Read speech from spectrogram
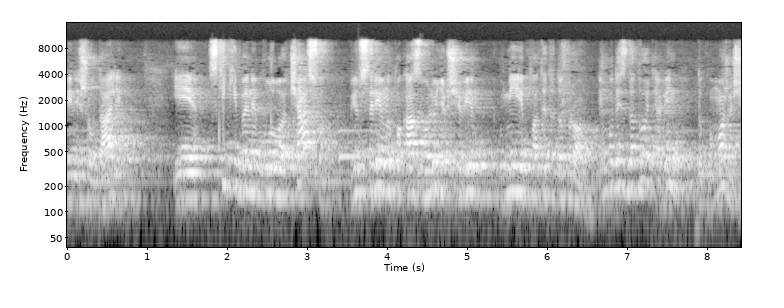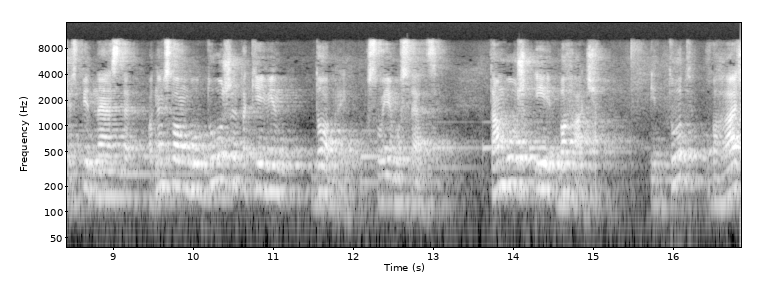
Він йшов далі. І скільки би не було часу, він все рівно показував людям, що він вміє платити добром. Йому десь дадуть, а він допоможе щось піднести. Одним словом, був дуже такий він добрий у своєму серці. Там був ж і багач. І тут багач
